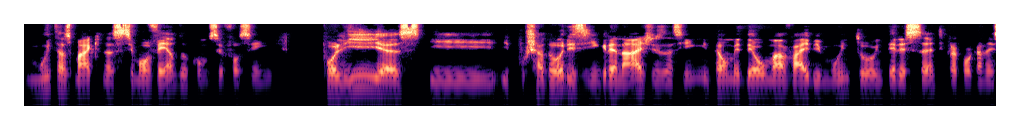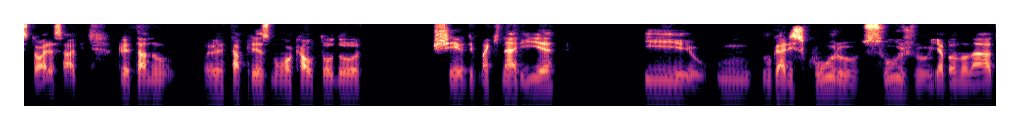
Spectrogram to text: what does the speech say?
muitas máquinas se movendo, como se fossem polias e, e puxadores e engrenagens, assim. Então me deu uma vibe muito interessante para colocar na história, sabe? Porque ele tá, no, ele tá preso num local todo cheio de maquinaria e um lugar escuro, sujo e abandonado.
